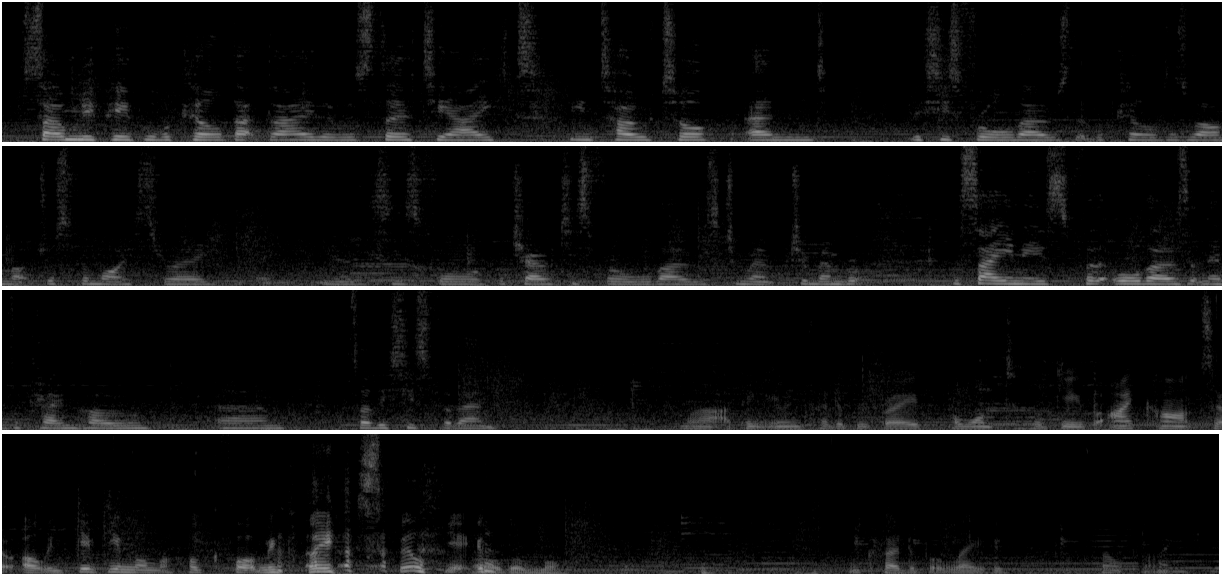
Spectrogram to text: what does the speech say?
So many people were killed that day. There was 38 in total, and this is for all those that were killed as well, not just for my three. You know, this is for the charities for all those to, mem- to remember. The saying is for all those that never came home. Um, so this is for them. Well, I think you're incredibly brave. I want to hug you, but I can't. So, Owen, give your mum a hug for me, please, will you? Well done, Mum. Incredible lady. Well done. Thank you.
